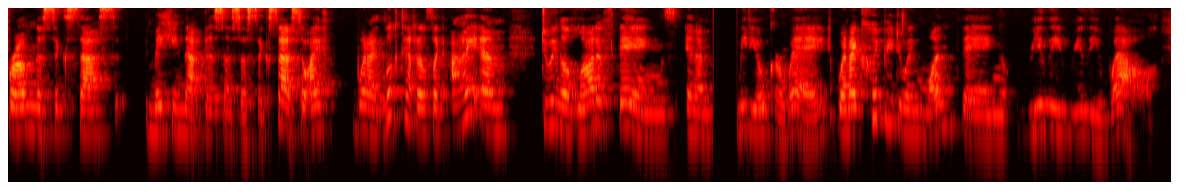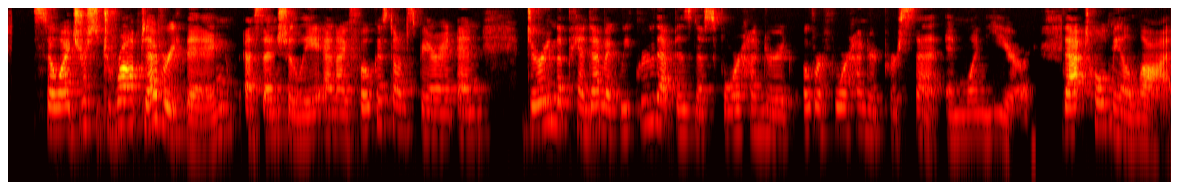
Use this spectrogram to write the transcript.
from the success making that business a success. So I when I looked at it, I was like, I am doing a lot of things in a mediocre way when I could be doing one thing really, really well. So I just dropped everything essentially and I focused on Sparent. And during the pandemic, we grew that business 400, over 400% in one year. That told me a lot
